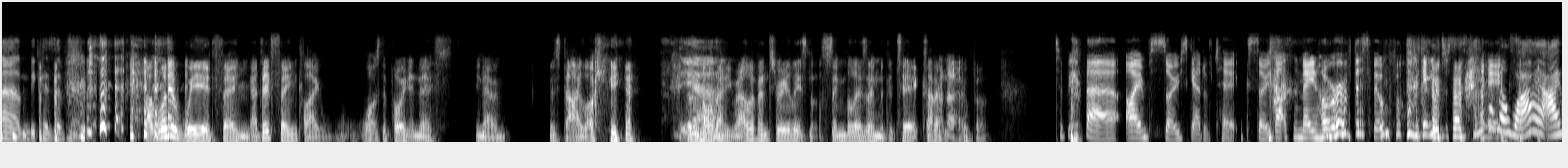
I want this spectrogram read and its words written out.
um because of him. that was a weird thing. I did think like, what's the point in this? You know, this dialogue here doesn't hold any relevance really. It's not symbolism with the ticks. I don't know, but To be fair, I'm so scared of ticks, so that's the main horror of this film for me. Just I don't know why. I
